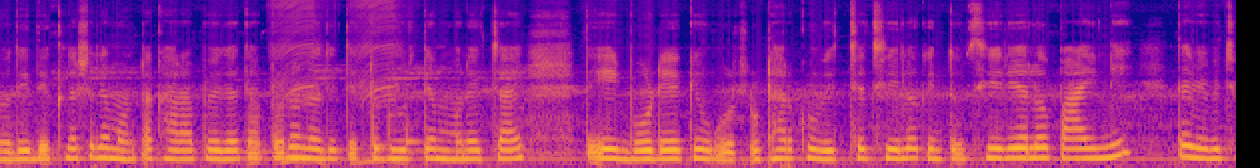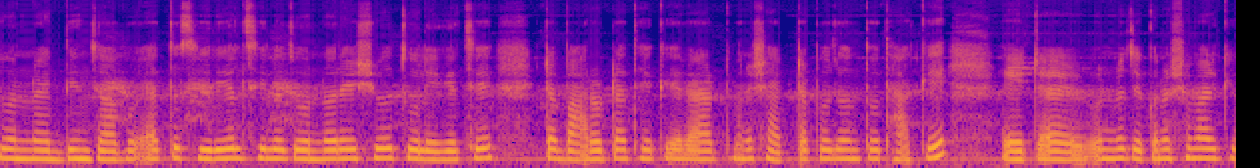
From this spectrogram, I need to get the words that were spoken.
নদী দেখলে আসলে মনটা খারাপ হয়ে যায়। তারপরেও নদীতে একটু ঘুরতে মনে চায়। এই বোর্ডে কি ওঠার খুব ইচ্ছে ছিল কিন্তু সিরিয়ালও পাইনি। তাই ভেবেছি অন্য একদিন যাব। এত সিরিয়াল ছিল যে অন্য এসেও চলে গেছে। এটা বারোটা থেকে রাত মানে সাতটা পর্যন্ত থাকে। এটা অন্য যে কোনো সময় আর কি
